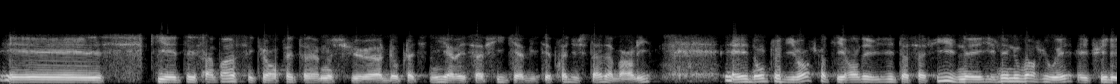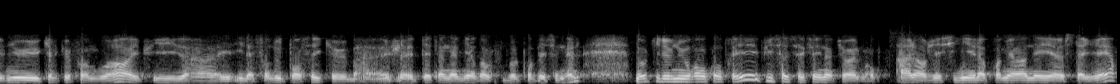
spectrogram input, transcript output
Et ce qui était sympa, c'est qu'en fait, Monsieur Aldo Platini avait sa fille qui habitait près du stade à Marly. Et donc le dimanche, quand il rendait visite à sa fille, il venait, il venait nous voir jouer. Et puis il est venu quelques fois me voir. Et puis il a, il a sans doute pensé que bah, j'avais peut-être un avenir dans le football professionnel. Donc il est venu me rencontrer. Et puis ça s'est fait naturellement. Alors j'ai signé la première année euh, stagiaire.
